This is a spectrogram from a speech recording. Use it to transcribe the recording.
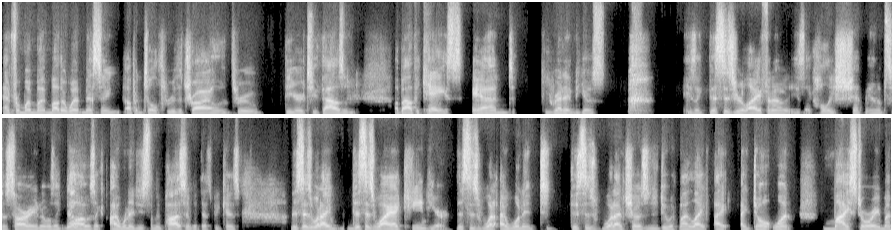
and from when my mother went missing up until through the trial and through the year 2000 about the case. And he read it and he goes, he's like, this is your life. And I, he's like, holy shit, man, I'm so sorry. And I was like, no, I was like, I want to do something positive with this because this is what I, this is why I came here. This is what I wanted to, this is what I've chosen to do with my life. I, I don't want my story, my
